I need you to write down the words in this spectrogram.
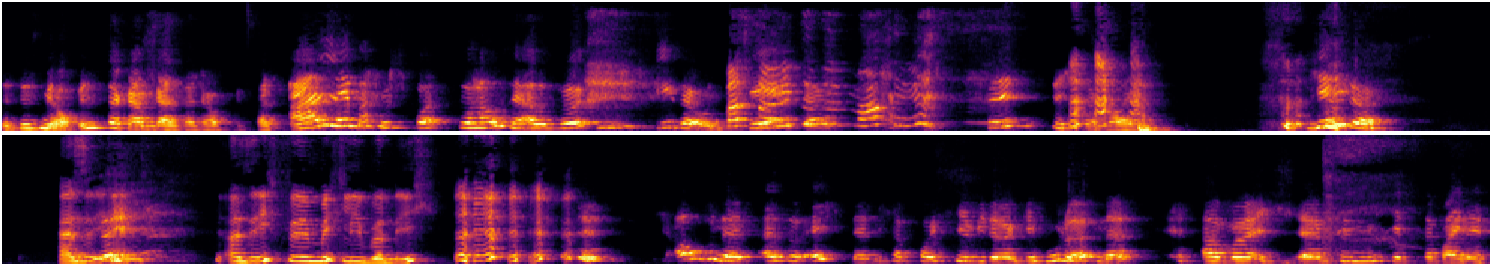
Das ist mir auf Instagram ganz gleich aufgefallen. Alle machen Sport zu Hause, also wirklich jeder. Und Was jeder soll ich denn machen? Sich dabei. jeder. Also ich, also ich filme mich lieber nicht. ich auch nicht, also echt nicht. Ich habe heute hier wieder gehudert, ne? Aber ich äh, filme mich jetzt dabei nicht.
